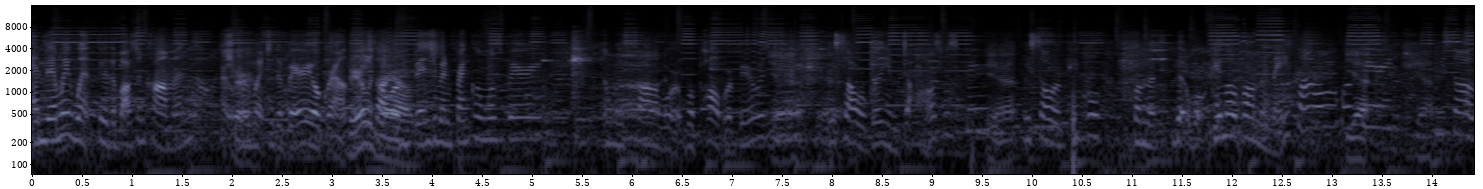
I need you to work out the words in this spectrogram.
And then we went through the Boston Commons. Sure. We went to the burial grounds. Burial we saw where. Benjamin Franklin was buried. And we saw where, where Paul Revere was buried. yeah. We saw where William Dawes was buried. Yeah. We saw where people from the that came over on the Mayflower were Yeah, buried. yeah. We saw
